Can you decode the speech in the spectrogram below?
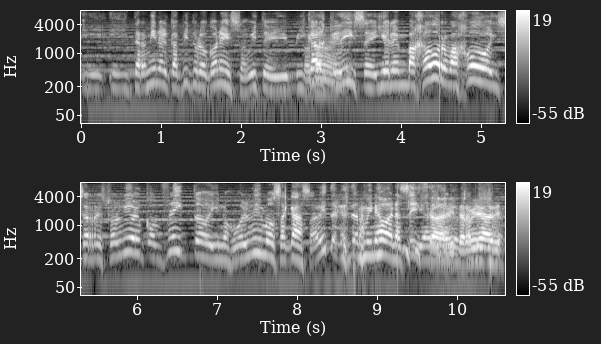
y, y termina el capítulo con eso, ¿viste? Y Picard que dice, y el embajador bajó y se resolvió el conflicto y nos volvimos a casa, ¿viste? Que terminaban así. Claro, y los terminaba capítulos.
